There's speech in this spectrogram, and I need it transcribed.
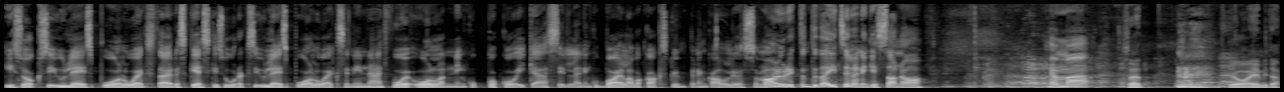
isoksi yleispuolueeksi tai edes keskisuureksi yleispuolueeksi, niin näet voi olla niin kuin koko ikää silleen, niin kuin bailava 20 kalliossa. Mä oon yrittänyt tätä itsellenikin sanoa. Ja mä, Sä et, joo, ei mitään.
